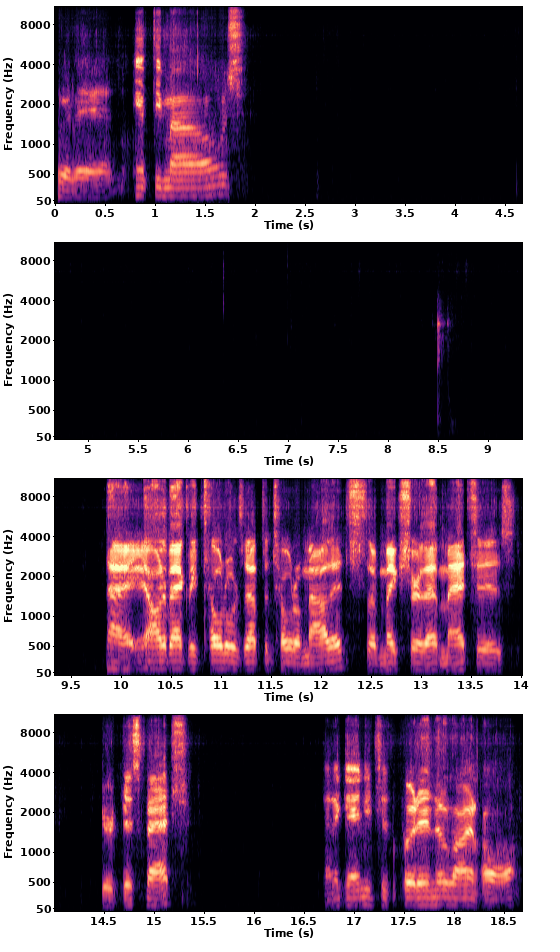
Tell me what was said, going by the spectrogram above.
Put in empty miles. Now it automatically totals up the total mileage, so make sure that matches your dispatch. And again, you just put in the line haul.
